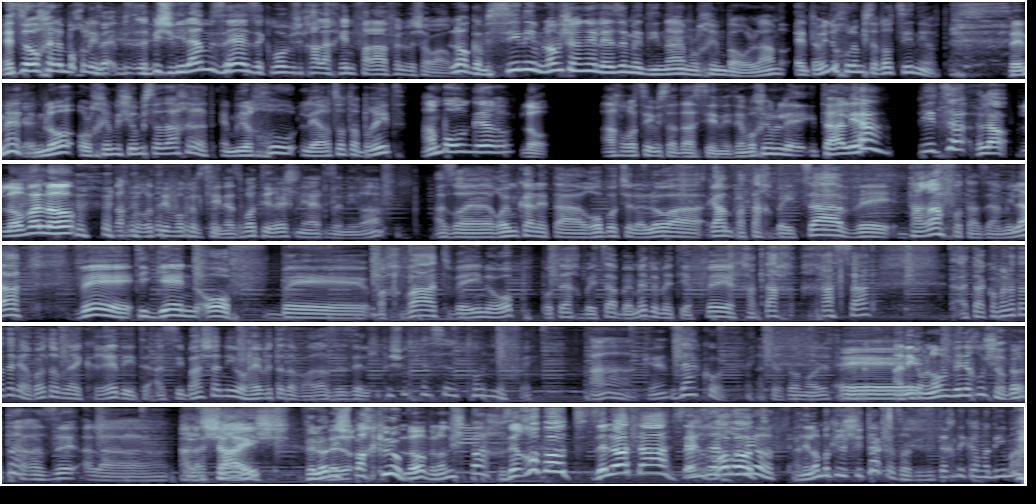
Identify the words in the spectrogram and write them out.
איזה אוכל הם אוכלים? זה- זה בשבילם זה, זה כמו בשבילך להכין פלאפל ושווארמה. לא, גם סינים, לא משנה לאיזה מדינה הם הולכים בעולם, הם תמיד ילכו למסעדות סיניות. באמת, כן. הם לא הולכים לשום מסעדה אחרת. הם ילכו לארצות הברית, המבורגר, לא. אנחנו רוצים מסעדה סינית. הם הולכים לאיטליה, פיצה, לא. לא ולא, אנחנו רוצים אוכל סיני. אז בוא תראה שנייה איך זה נראה. אז אה, רואים כאן את הרובוט של הלואה, גם פתח ביצה וטרף אותה, זה המילה, וטיגן עוף במחבת, והנה הופ, פותח ביצה באמת באמת יפה, חתך חסה. אתה כמובן נתת לי הרבה יותר מדי קרדיט, הסיבה שאני אוהב את הדבר הזה זה כי פשוט כי הסרטון יפה, אה, כן? זה הכל. הסרטון מאוד יפה. אה, אני גם לא מבין איך הוא שובר את הזה על ה- על השיש, ולא נשפך כלום. לא, ולא נשפך. זה רובוט, זה לא אתה, זה איך זה יכול רובוט. להיות? אני לא מכיר שיטה כזאת, זו טכניקה מדהימה.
